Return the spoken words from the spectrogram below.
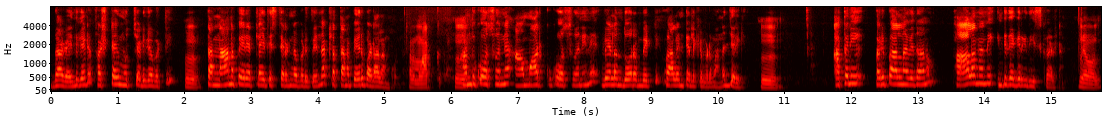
బాగా ఎందుకంటే ఫస్ట్ టైం వచ్చాడు కాబట్టి. తన నాన్న పేరు ఎట్లయితే స్థిరంగా పడిపోయిందో అట్లా తన పేరు పడాలనుకున్నాడు. మార్క్. అందుకోసమనే ఆ మార్కు కోసమని వీళ్ళని దూరం పెట్టి వాలంటీర్లకు ఇవ్వడం అన్నది జరిగింది. అతని పరిపాలనా విధానం పాలనని ఇంటి దగ్గరికి తీసుకెళ్ళటం అవును.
